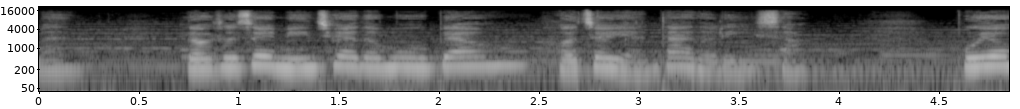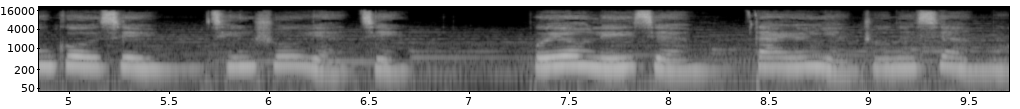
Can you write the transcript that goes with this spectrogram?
们，有着最明确的目标和最远大的理想。不用顾忌亲疏远近，不用理解大人眼中的羡慕，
